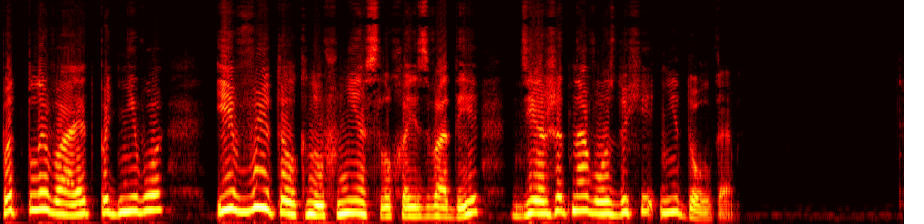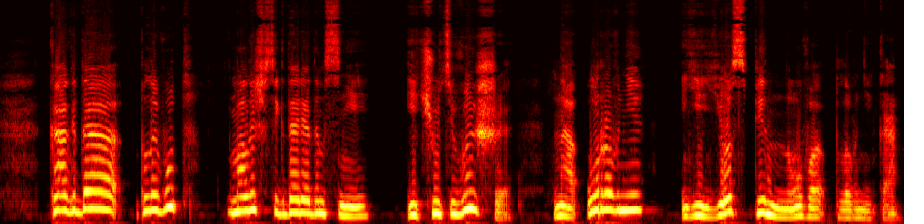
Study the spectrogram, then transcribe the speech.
Подплывает под него и, вытолкнув неслуха из воды, держит на воздухе недолго. Когда плывут, малыш всегда рядом с ней и чуть выше, на уровне ее спинного плавника.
